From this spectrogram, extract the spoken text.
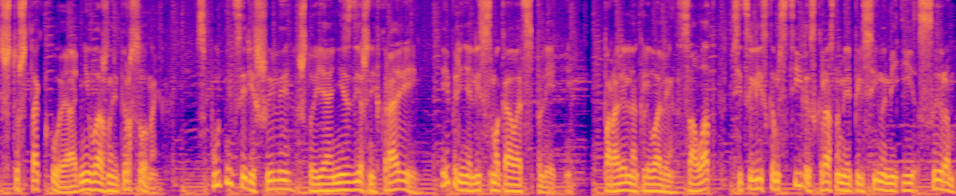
Что ж такое, одни важные персоны. Спутницы решили, что я не здешних кровей, и принялись смаковать сплетни. Параллельно клевали салат в сицилийском стиле с красными апельсинами и сыром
